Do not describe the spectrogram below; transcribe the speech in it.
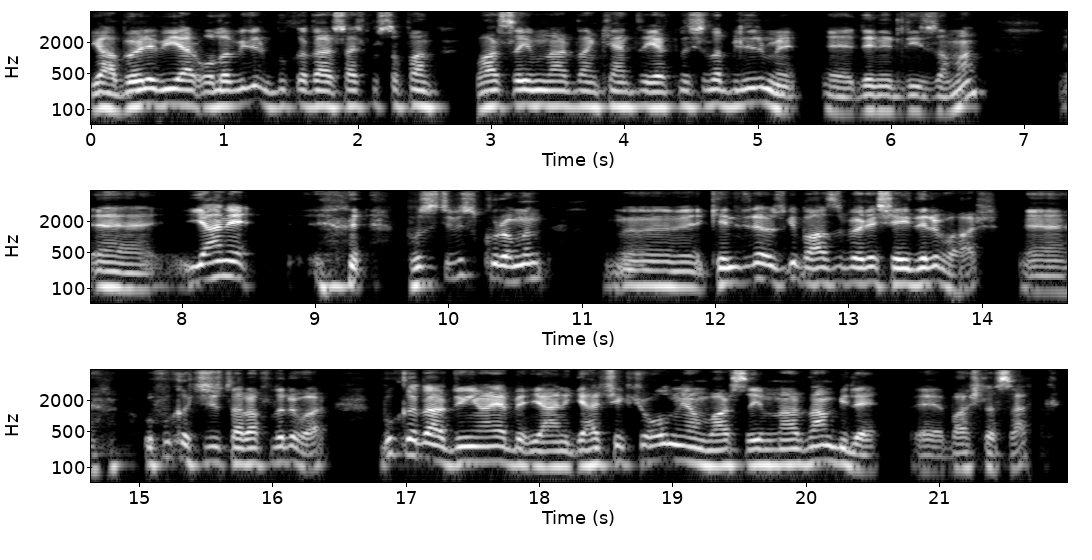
ya böyle bir yer olabilir? Bu kadar saçma sapan varsayımlardan kente yaklaşılabilir mi e, denildiği zaman e, yani pozitivist kuramın e, kendine özgü bazı böyle şeyleri var. E, ufuk açıcı tarafları var. Bu kadar dünyaya yani gerçekçi olmayan varsayımlardan bile e, başlasak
